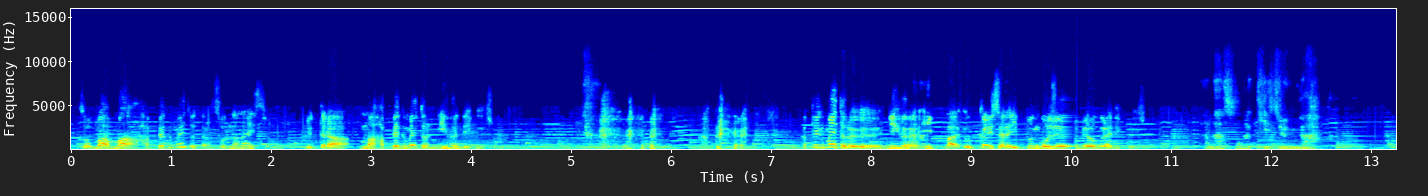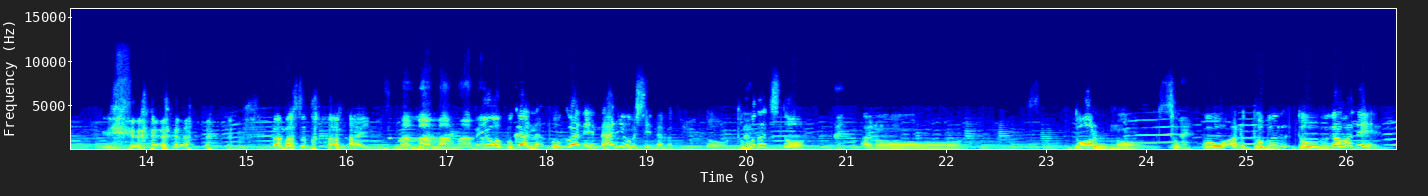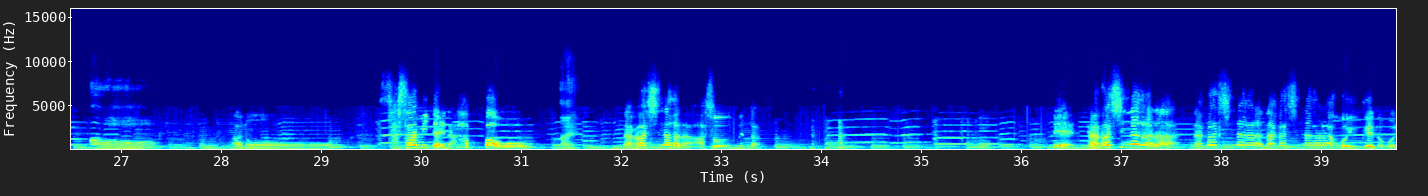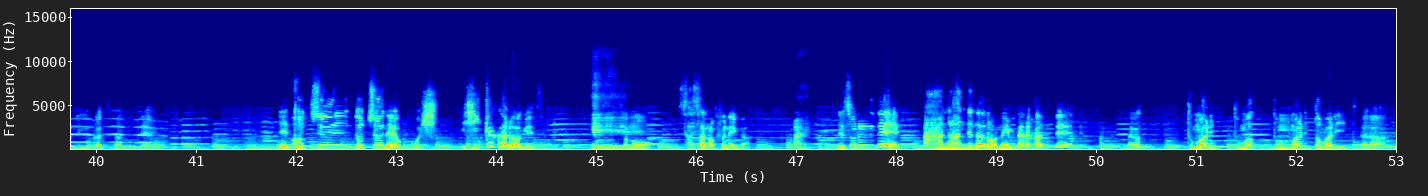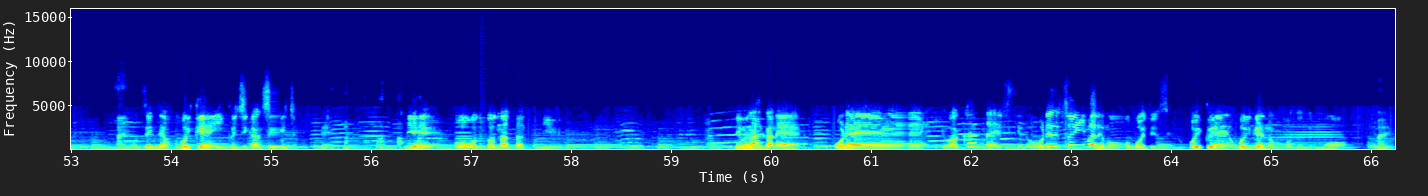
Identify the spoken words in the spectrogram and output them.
そうまあまあ800メートルってのはそんなないですよ。言ったら、まあ800メートル2分で行くでしょ。800メートル2分、いっぱいうっかりしたら1分50秒ぐらいで行くでしょ。話の基準が まあまあそこはまあいいんですけど。まあまあまあまあまあ要は僕はな僕はね何をしていたかというと友達と、はいあのー道路の側溝、あのドブドブ側で、あのー笹みたいな葉っぱをはい。流しながら遊んでたんですよ。そう。で流しながら流しながら流しながら保育園の方に向かってたんで。で途中途中でこうひ引っかかるわけですよ。ええ。その笹の船が。はい。で、それで、ああ、なんでだろうねみたいな感じで、なんか、泊まり、泊ま、泊まり泊まり行ってたら、はい。もう全然保育園行く時間過ぎちゃって、で、大事になったっていう。でもなんかね、俺、わかんないですけど、俺、それ今でも覚えてるんですよ。保育園、保育園のことでも、はい。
